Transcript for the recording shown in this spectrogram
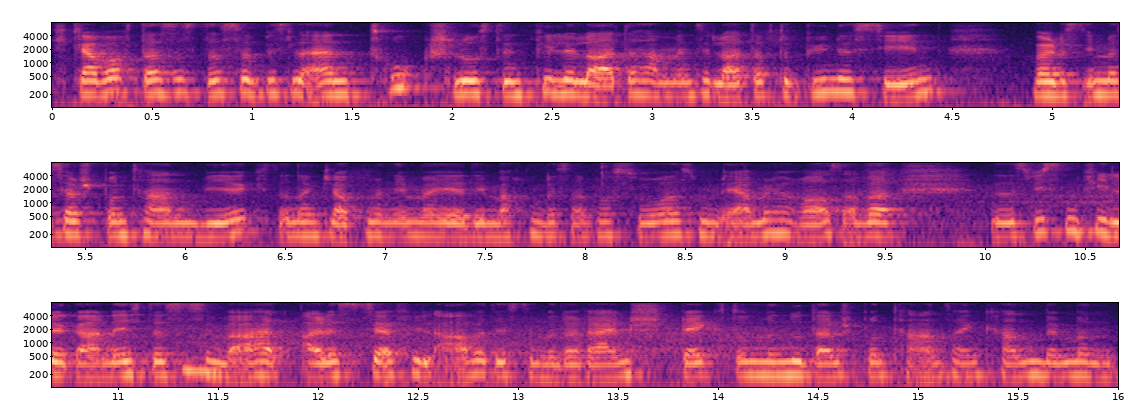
Ich glaube auch, dass es das so ein bisschen ein Trugschluss, den viele Leute haben, wenn sie Leute auf der Bühne sehen, weil das immer sehr spontan wirkt und dann glaubt man immer, ja, die machen das einfach so aus dem Ärmel heraus, aber das wissen viele gar nicht, dass es in Wahrheit alles sehr viel Arbeit ist, die man da reinsteckt und man nur dann spontan sein kann, wenn man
